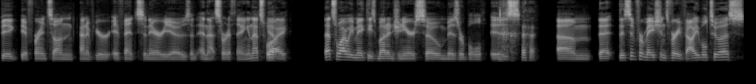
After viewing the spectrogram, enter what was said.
big difference on kind of your event scenarios and, and that sort of thing. And that's Yeah. why that's why we make these mud engineers so miserable. Is um, that this information is very valuable to us.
